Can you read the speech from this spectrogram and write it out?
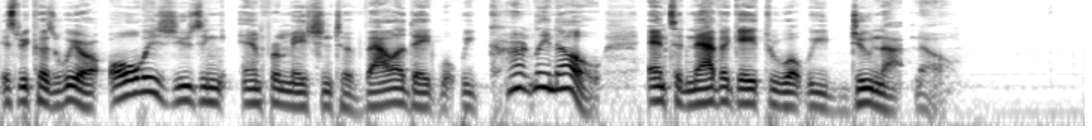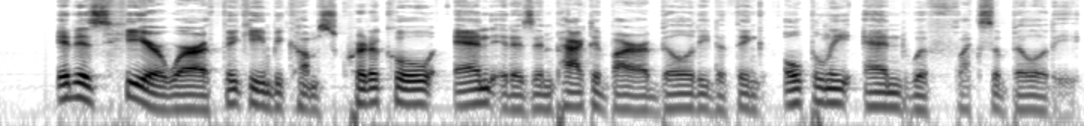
is because we are always using information to validate what we currently know and to navigate through what we do not know. It is here where our thinking becomes critical and it is impacted by our ability to think openly and with flexibility.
